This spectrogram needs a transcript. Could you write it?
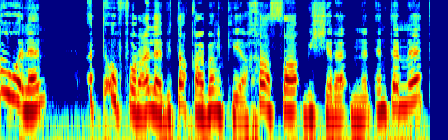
أولا التوفر على بطاقة بنكية خاصة بالشراء من الإنترنت.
